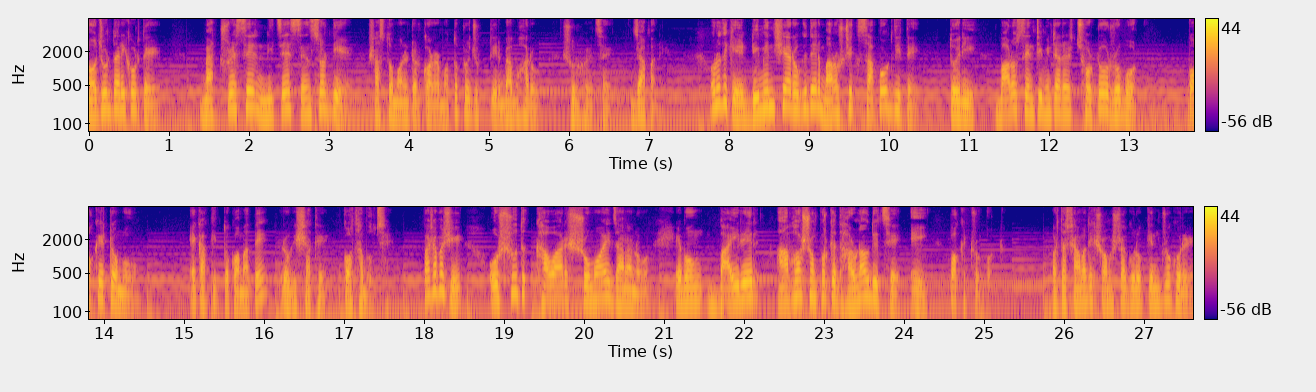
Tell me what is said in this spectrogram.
নজরদারি করতে ম্যাট্রেসের নিচে সেন্সর দিয়ে স্বাস্থ্য মনিটর করার মতো প্রযুক্তির ব্যবহারও শুরু হয়েছে জাপানে। অন্যদিকে ডিমেনশিয়া রোগীদের মানসিক সাপোর্ট দিতে তৈরি বারো সেন্টিমিটারের ছোট রোবট পকেটোমো একাকিত্ব কমাতে রোগীর সাথে কথা বলছে। পাশাপাশি ওষুধ খাওয়ার সময় জানানো এবং বাইরের আবহাওয়া সম্পর্কে ধারণাও দিচ্ছে এই পকেট রোবট। অর্থাৎ সামাজিক সমস্যাগুলো কেন্দ্র করে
